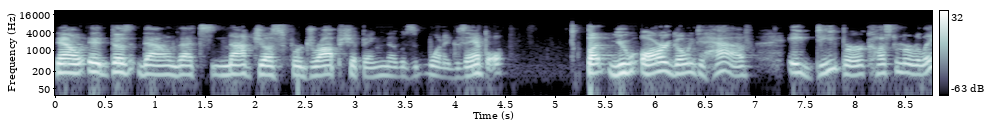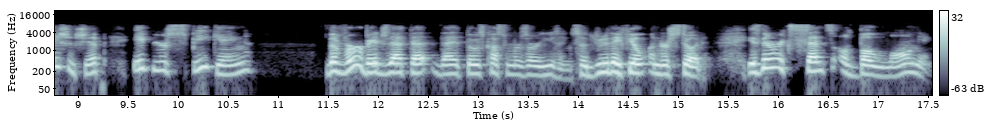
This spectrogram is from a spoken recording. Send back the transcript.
now it does now that's not just for drop shipping. That was one example. But you are going to have a deeper customer relationship if you're speaking the verbiage that, that that those customers are using. So do they feel understood? Is there a sense of belonging?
